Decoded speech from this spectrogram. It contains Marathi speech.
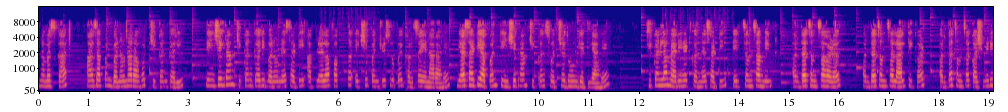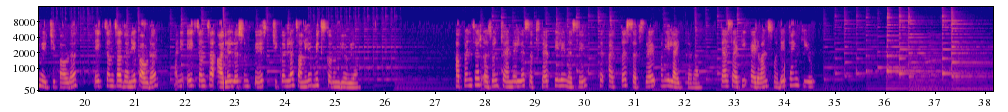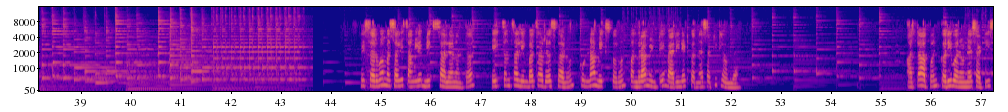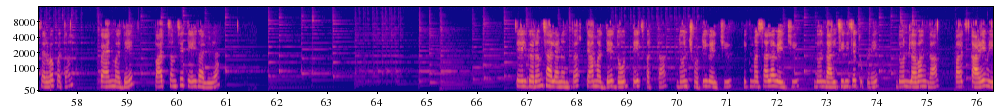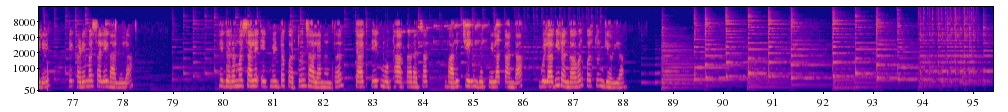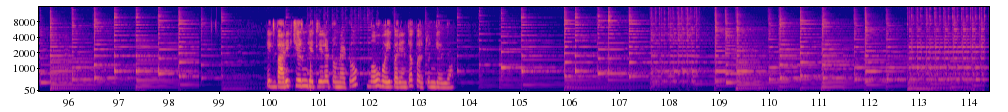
नमस्कार. आज आपण बनवणार आहोत चिकन करी. तीनशे ग्राम चिकन करी बनवण्यासाठी आपल्याला फक्त एकशे पंचवीस रुपये खर्च येणार आहे. यासाठी आपण तीनशे ग्राम चिकन स्वच्छ धुवून घेतले आहे. चिकनला मॅरिनेट करण्यासाठी एक चमचा मीठ अर्धा चमचा हळद अर्धा चमचा लाल तिखट अर्धा चमचा काश्मीरी मिरची पावडर एक चमचा धने पावडर आणि एक चमचा आलं लसूण पेस्ट चिकनला चांगले मिक्स करून घेऊया. आपण जर अजून चॅनलला सबस्क्राईब केले नसेल तर आत्ताच सबस्क्राईब आणि लाईक करा. त्यासाठी ॲडव्हान्समध्ये थँक्यू हे सर्व मसाले चांगले मिक्स झाल्यानंतर एक चमचा लिंबाचा रस घालून पुन्हा मिक्स करून पंधरा मिनिटे मॅरिनेट करण्यासाठी ठेवूया. आता आपण करी बनवण्यासाठी सर्वप्रथम पॅनमध्ये पाच चमचे तेल घालूया. तेल गरम झाल्यानंतर त्यामध्ये दोन तेजपत्ता दोन छोटी वेलची एक मसाला वेलची दोन दालचिनीचे तुकडे दोन लवंगा पाच काळे मिरे हे खडे मसाले घालूया. हे गरम मसाले एक मिनटं परतून झाल्यानंतर त्यात एक मोठा आकाराचा बारीक चिरून घेतलेला कांदा गुलाबी रंगावर परतून घेऊया. एक बारीक चिरून घेतलेला टोमॅटो मऊ होईपर्यंत परतून घेऊया.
